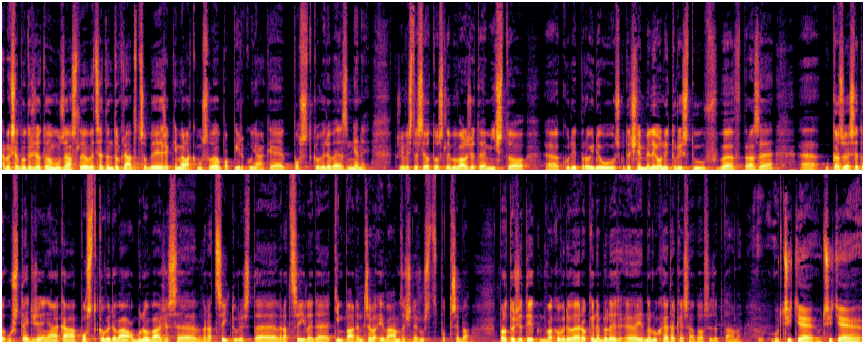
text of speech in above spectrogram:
Já bych se podržel toho muzea Slivovice tentokrát, co by, řekněme, lakmusového papírku nějaké postcovidové změny. Protože vy jste si o to sliboval, že to je místo, eh, kudy projdou skutečně miliony turistů v, v Praze. Eh, ukazuje se to už teď, že je nějaká postcovidová obnova, že se vracejí turisté, vracejí lidé, tím pádem třeba i vám začne růst spotřeba? Protože ty dva covidové roky nebyly eh, jednoduché, také se na to asi zeptáme. Určitě, určitě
